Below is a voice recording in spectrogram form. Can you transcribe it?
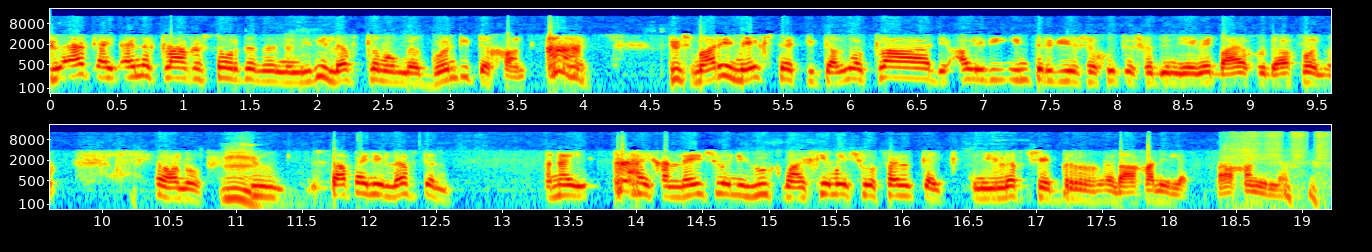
toe ek uiteindelik klaar gestort het en in hierdie lift klim om na boontoe te gaan. Dis maar die nekste toe dan nou klaar die al hierdie interviews so goed is gedoen. Jy weet baie goed daarvan. Ja, nou, mm. toe stap hy in die lift en en hy hy gaan lê so in die hoek, maar hy gee my so vuil kyk en die lift sê brr en daar gaan die lift. Daar gaan die lift.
